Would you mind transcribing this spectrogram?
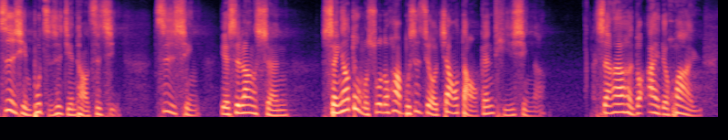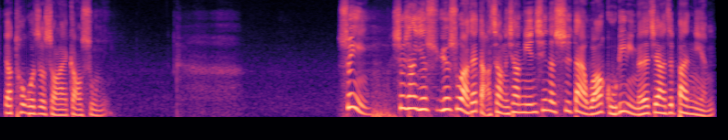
自省不只是检讨自己，自省也是让神，神要对我们说的话，不是只有教导跟提醒啊，神还有很多爱的话语，要透过这时候来告诉你。所以，就像耶稣约书亚在打仗，你像年轻的世代，我要鼓励你们在接下来这半年。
